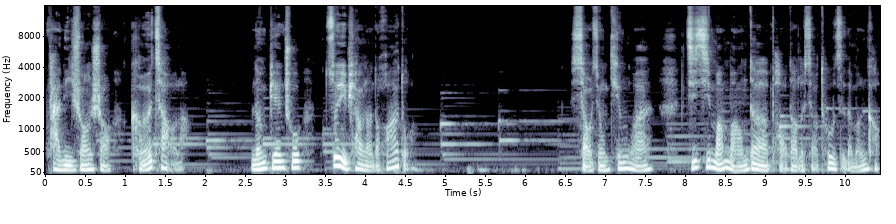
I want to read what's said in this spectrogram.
它的一双手可巧了，能编出最漂亮的花朵。小熊听完，急急忙忙的跑到了小兔子的门口。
